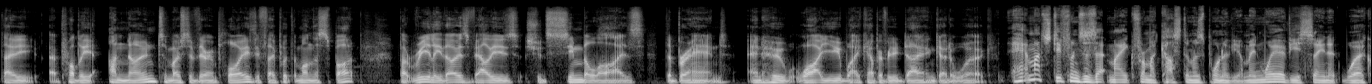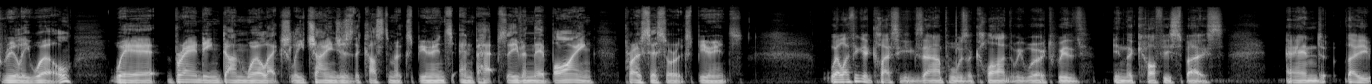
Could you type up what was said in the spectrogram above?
they are probably unknown to most of their employees if they put them on the spot. But really, those values should symbolize the brand and who, why you wake up every day and go to work. How much difference does that make from a customer's point of view? I mean, where have you seen it work really well, where branding done well actually changes the customer experience and perhaps even their buying process or experience? Well, I think a classic example was a client that we worked with in the coffee space. And they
